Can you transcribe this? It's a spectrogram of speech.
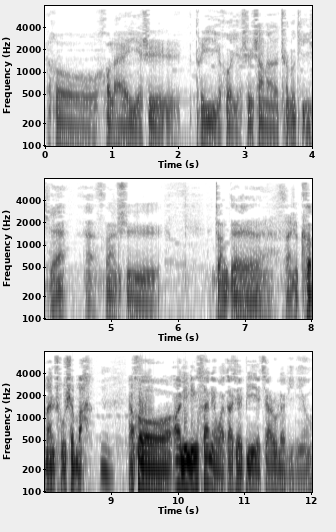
然后后来也是退役以后也是上了成都体育学院，啊，算是专呃算是科班出身吧。嗯。然后二零零三年我大学毕业，加入了李宁，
